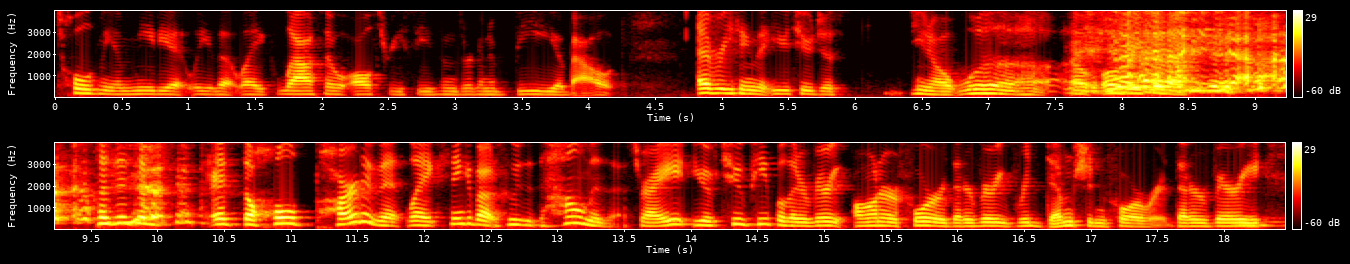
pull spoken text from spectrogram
told me immediately that like Lasso all three seasons are going to be about everything that you two just you know whoa, over each other. Because it's a it the whole part of it like think about who's at the helm of this right? You have two people that are very honor forward that are very redemption forward that are very mm-hmm.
